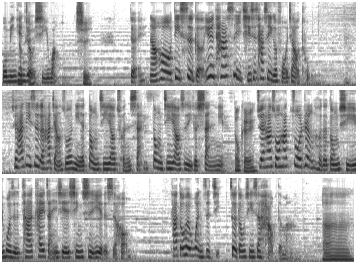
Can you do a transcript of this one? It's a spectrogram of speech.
我明天就有希望。Okay. 是，对。然后第四个，因为他是其实他是一个佛教徒，所以他第四个他讲说，你的动机要纯善，动机要是一个善念。OK。所以他说他做任何的东西，或者他开展一些新事业的时候，他都会问自己，这个东西是好的吗？嗯。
